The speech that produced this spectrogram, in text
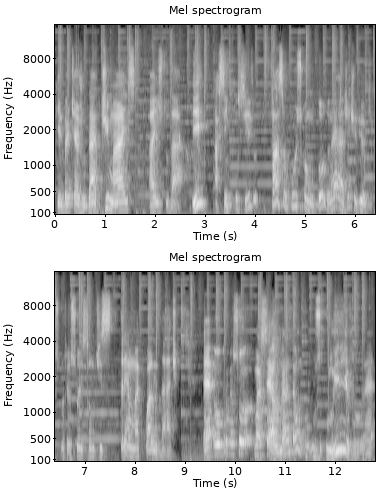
que ele vai te ajudar demais a estudar. E, assim que possível, faça o curso como um todo, né? A gente viu aqui que os professores são de extrema qualidade. É, o professor Marcelo, né? Então, o, livro né?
